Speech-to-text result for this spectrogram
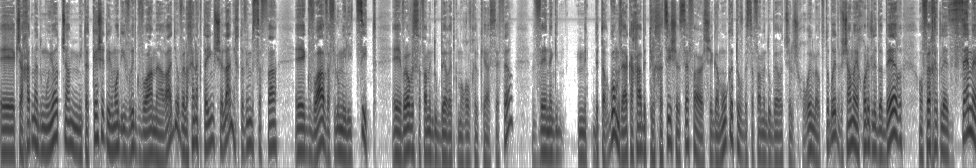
אה, כשאחת מהדמויות שם מתעקשת ללמוד עברית גבוהה מהרדיו, ולכן הקטעים שלה נכתבים בשפה אה, גבוהה ואפילו מיליצית, אה, ולא בשפה מדוברת כמו רוב חלקי הספר. ונגיד, בתרגום, זה היה ככה בתלחצי של ספר, שגם הוא כתוב בשפה מדוברת של שחורים בארצות הברית, ושם היכולת לדבר הופכת לאיזה סמל,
